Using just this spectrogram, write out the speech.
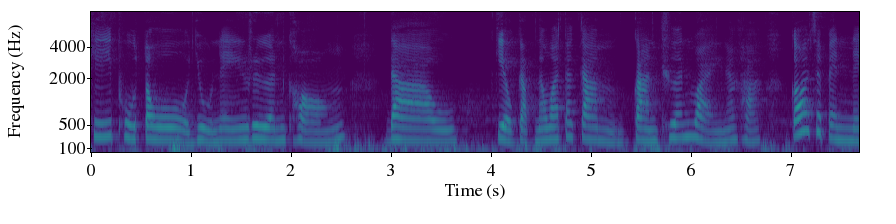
ที่พูโตอยู่ในเรือนของดาวเกี่ยวกับนวัตกรรมการเคลื่อนไหวนะคะ ก็จะเป็นใน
